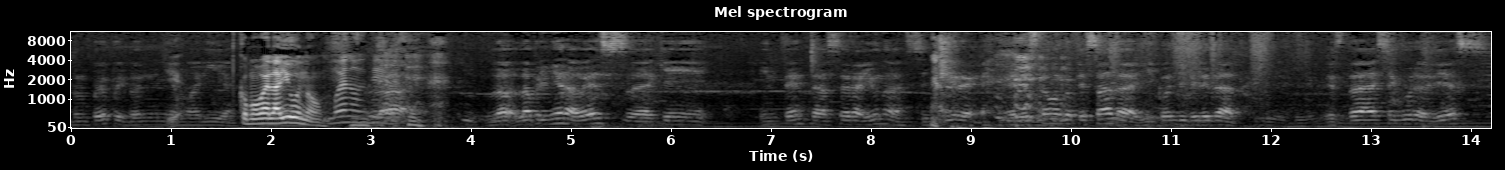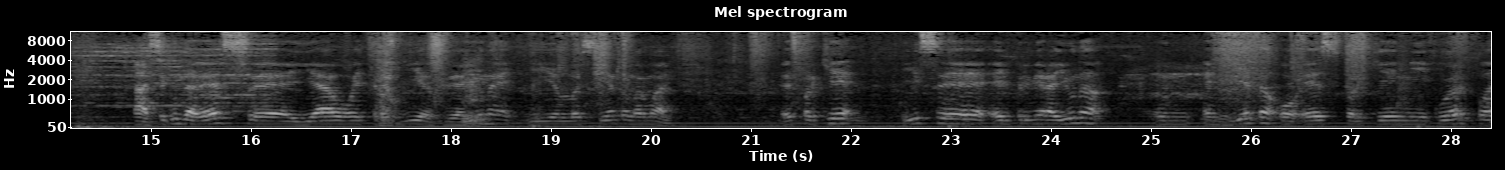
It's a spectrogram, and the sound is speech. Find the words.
don Pepe y doña María. ¿cómo va el ayuno? Buenos días. La, la, la primera vez eh, que intenta hacer ayuno, sentir el estómago pesado y con debilidad. ¿Está seguro de 10? Ah, segunda vez eh, ya voy tres días de ayuno y lo siento normal. ¿Es porque hice el primer ayuno un- en dieta o es porque mi cuerpo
